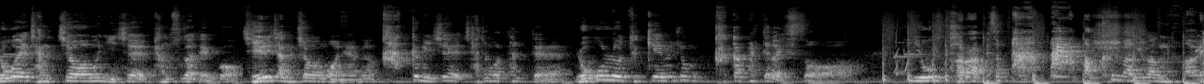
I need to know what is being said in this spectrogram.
요거의 장점은 이제 방수가 되고 제일 장점은 뭐냐면 가끔 이제 자전거 탈 때 요걸로 듣기에는 좀 갑갑할 때가 있어. 근데 여기 바로 앞에서 팍팍팍 큰 음악이 막 나와요.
